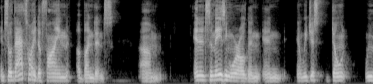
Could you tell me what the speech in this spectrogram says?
And so that's how i define abundance um, and it's an amazing world and and and we just don't we,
